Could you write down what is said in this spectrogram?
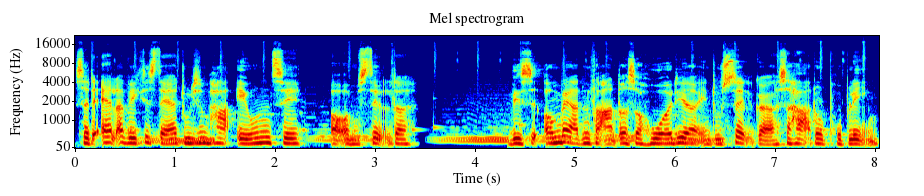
Så det allervigtigste er, at du ligesom har evnen til at omstille dig. Hvis omverdenen forandrer sig hurtigere, end du selv gør, så har du et problem.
